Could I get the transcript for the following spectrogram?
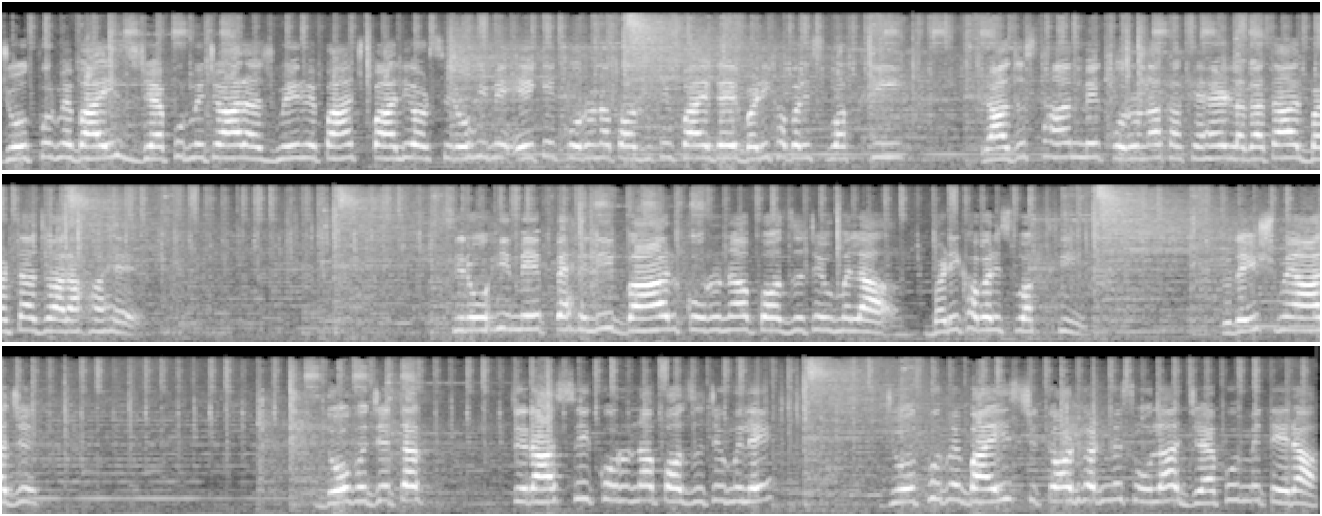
जोधपुर में 22, जयपुर में चार अजमेर में पाँच पाली और सिरोही में एक एक कोरोना पॉजिटिव पाए गए। बड़ी खबर इस वक्त की राजस्थान में कोरोना का कहर लगातार बढ़ता जा रहा है। सिरोही में पहली बार कोरोना पॉजिटिव मिला। बड़ी खबर इस वक्त की। प्रदेश में आज दो बजे तक तिरासी कोरोना पॉजिटिव मिले। जोधपुर में 22, चित्तौड़गढ़ में 16, जयपुर में 13,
